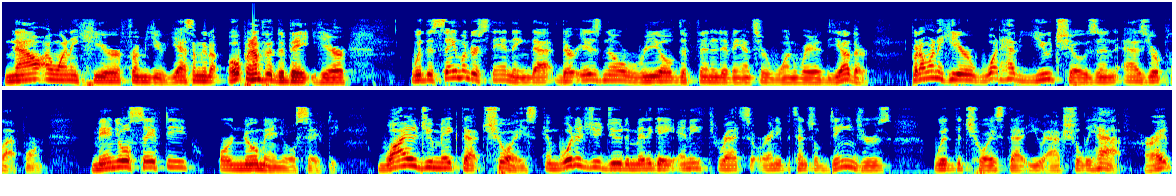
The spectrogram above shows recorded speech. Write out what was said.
Now I want to hear from you. Yes, I'm going to open up the debate here with the same understanding that there is no real definitive answer one way or the other. But I want to hear what have you chosen as your platform? Manual safety or no manual safety? Why did you make that choice and what did you do to mitigate any threats or any potential dangers with the choice that you actually have? All right.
